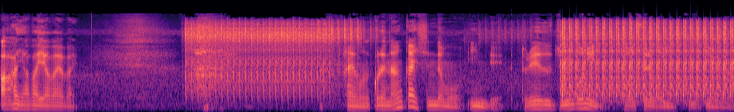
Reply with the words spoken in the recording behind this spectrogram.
あーやばいやばいやばい。はいもうこれ何回死んでもいいんでとりあえず15人で。倒せればいいっていうゲームなんで。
